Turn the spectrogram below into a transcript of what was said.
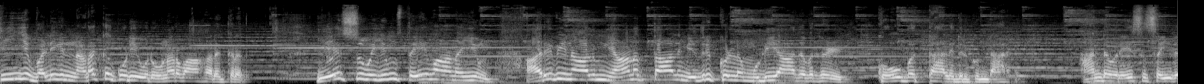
தீய வழியில் நடக்கக்கூடிய ஒரு உணர்வாக இருக்கிறது. இயேசுவையும் தேவானையும் அறிவினாலும் ஞானத்தாலும் எதிர்கொள்ள முடியாதவர்கள் கோபத்தால் எதிர்கொண்டார்கள். ஆண்டவர் இயேசு செய்த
